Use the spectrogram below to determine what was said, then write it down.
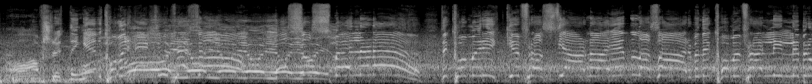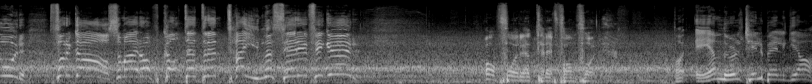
Avslutningen kommer helt upressa! Og så smeller det! Det kommer ikke fra stjerna Eden Hazard, men det kommer fra lillebror Forga, som er oppkalt etter en tegneseriefigur! Og for et treff han får. Da 1-0 til Belgia.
